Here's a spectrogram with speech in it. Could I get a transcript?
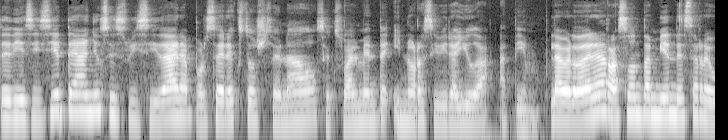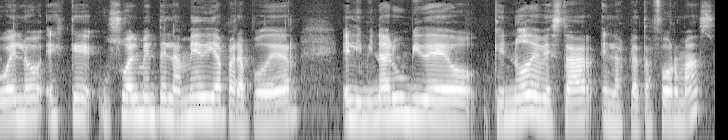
de 17 años se suicidara por ser extorsionado sexualmente y no recibir ayuda a tiempo. La verdadera razón también de ese revuelo es que usualmente la media para poder eliminar un video que no debe estar en las plataformas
